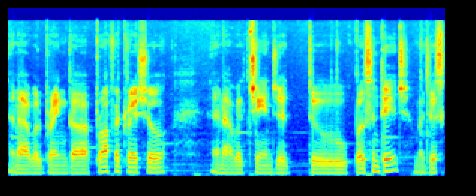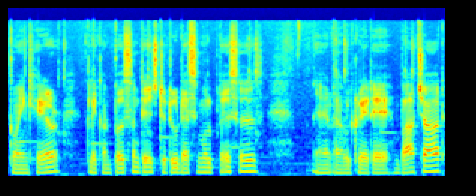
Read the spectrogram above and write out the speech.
And I will bring the profit ratio and I will change it to percentage by just going here. Click on percentage to two decimal places. And I will create a bar chart.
